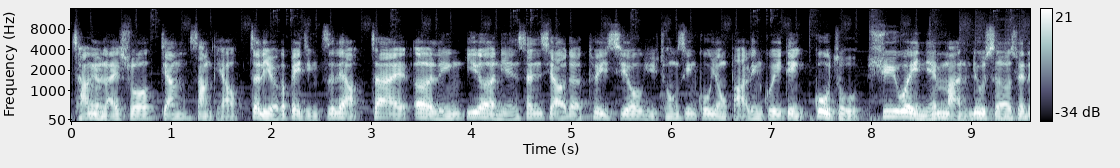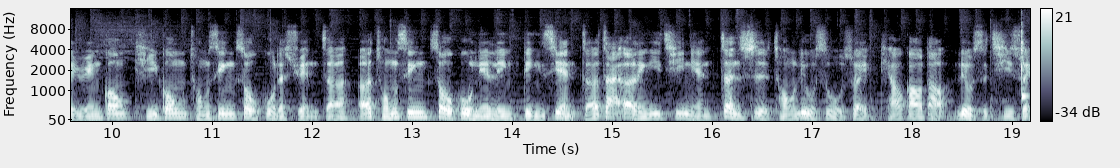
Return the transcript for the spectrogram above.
长远来说将上调。这里有个背景资料，在二零一二年生效的退休与重新雇佣法令规定，雇主需为年满六十二岁的员工提供重新受雇的选择，而重新受雇年龄顶线。则在二零一七年正式从六十五岁调高到六十七岁。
